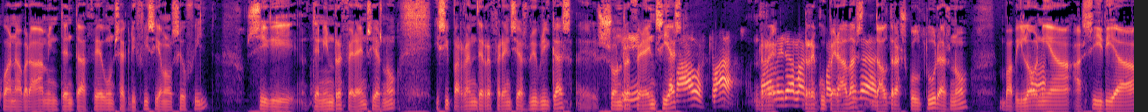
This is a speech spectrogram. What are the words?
Quan Abraham intenta fer un sacrifici amb el seu fill, sigui, tenim referències, no? I si parlem de referències bíbliques, eh, són referències Val, clar. Val la recuperades de- d'altres cultures, no? Babilònia, Assíria,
